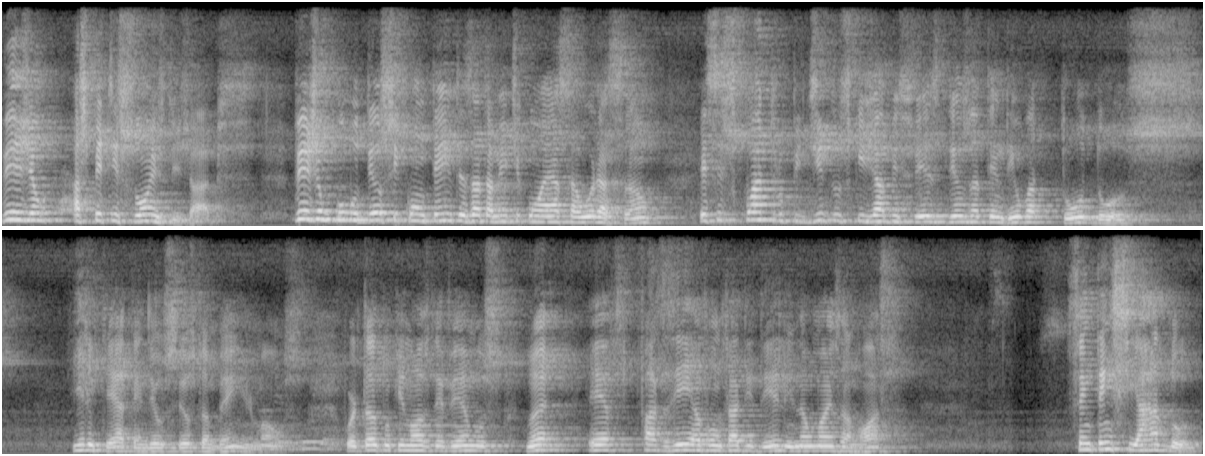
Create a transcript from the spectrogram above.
Vejam as petições de Jabes. Vejam como Deus se contenta exatamente com essa oração. Esses quatro pedidos que Jabes fez, Deus atendeu a todos. E Ele quer atender os seus também, irmãos. Portanto, o que nós devemos não é, é fazer a vontade dEle, não mais a nossa. Sentenciado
